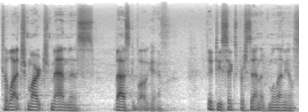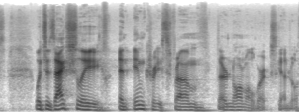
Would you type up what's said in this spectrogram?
to watch March Madness basketball game. 56% of millennials, which is actually an increase from their normal work schedule.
